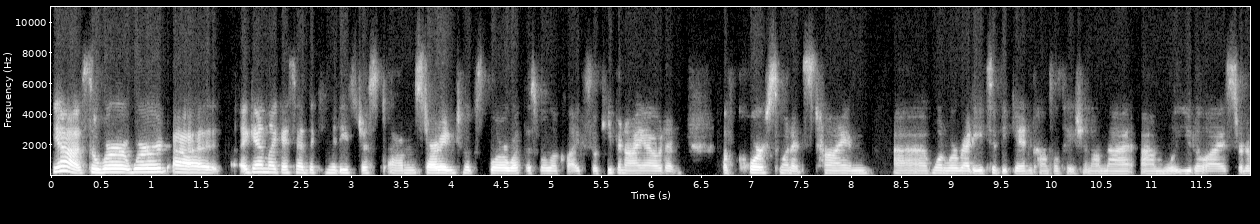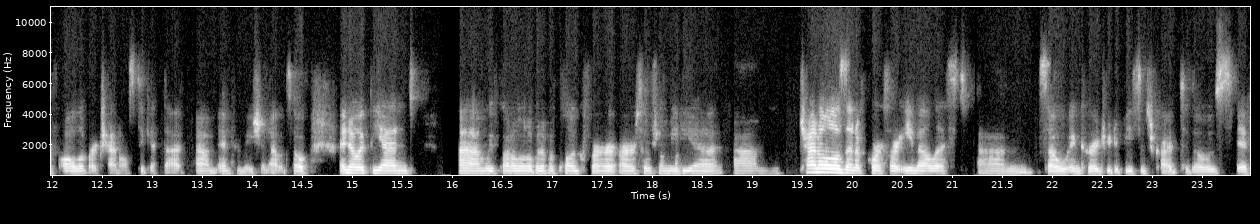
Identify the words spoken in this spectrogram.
yeah, so we're we're uh, again, like I said, the committee's just um, starting to explore what this will look like. So keep an eye out, and of course, when it's time, uh, when we're ready to begin consultation on that, um, we'll utilize sort of all of our channels to get that um, information out. So I know at the end, um, we've got a little bit of a plug for our social media um, channels and of course our email list. Um, so encourage you to be subscribed to those if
